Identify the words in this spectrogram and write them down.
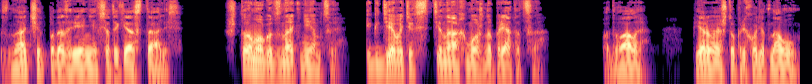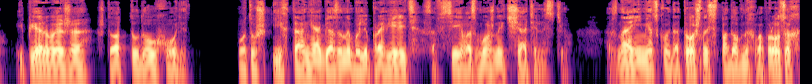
Значит, подозрения все-таки остались. Что могут знать немцы? И где в этих стенах можно прятаться? Подвалы. Первое, что приходит на ум. И первое же, что оттуда уходит. Вот уж их-то они обязаны были проверить со всей возможной тщательностью. А зная немецкую дотошность в подобных вопросах,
